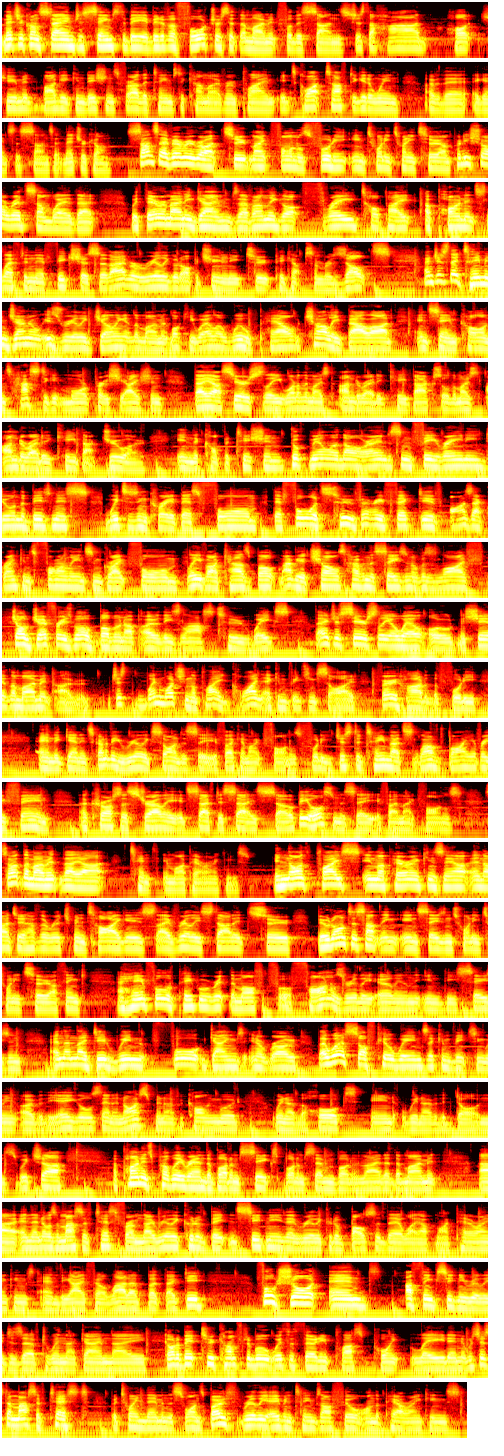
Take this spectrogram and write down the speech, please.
Metricon Stadium just seems to be a bit of a fortress at the moment for the Suns. Just the hard, hot, humid, buggy conditions for other teams to come over and play. It's quite tough to get a win over there against the Suns at Metricon. Suns have every right to make finals footy in 2022. I'm pretty sure I read somewhere that with their remaining games, they've only got three top eight opponents left in their fixture, so they have a really good opportunity to pick up some results. And just their team in general is really gelling at the moment. Lachie Weller, Wil Powell, Charlie Ballard, and Sam Collins has to get more appreciation. They are seriously one of the most underrated key backs or the most underrated key back duo in the competition. Touk Miller, Noah Anderson, Fiorini doing the business. Witts is in career best form. Their forwards too, very effective. Izak Rankine's finally in some great form. Levi Casboult, Mabior Chol's having the season of his life. Joel Jeffrey as well bobbing up over these last two weeks. They're just seriously a well-oiled machine at the moment. I just when watching them play, quite a convincing side. Very hard at the footy. And again, it's going to be really exciting to see if they can make finals footy. Just a team that's loved by every fan across Australia, it's safe to say. So it'd be awesome to see if they make finals. So at the moment, they are 10th in my power rankings. In ninth place in my power rankings now, and I do have the Richmond Tigers. They've really started to build onto something in season 2022. I think a handful of people ripped them off for finals really early on in the season, and then they did win four games in a row. They were soft kill wins, a convincing win over the Eagles, then a nice win over Collingwood, win over the Hawks, and win over the Dons, which are opponents probably around the bottom six, bottom seven, bottom eight at the moment. Uh, and then it was a massive test for them. They really could have beaten Sydney. They really could have bolstered their way up my power rankings and the AFL ladder, but they did fall short. And I think Sydney really deserved to win that game. They got a bit too comfortable with a 30 plus point lead, and it was just a massive test between them and the Swans. Both really even teams, I feel, on the power rankings.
